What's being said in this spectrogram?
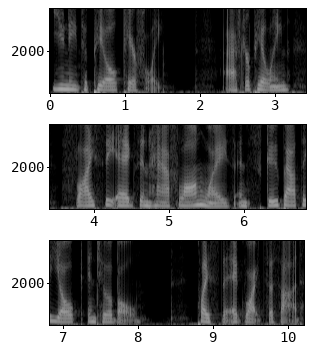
you need to peel carefully. After peeling, slice the eggs in half long ways and scoop out the yolk into a bowl. Place the egg whites aside.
